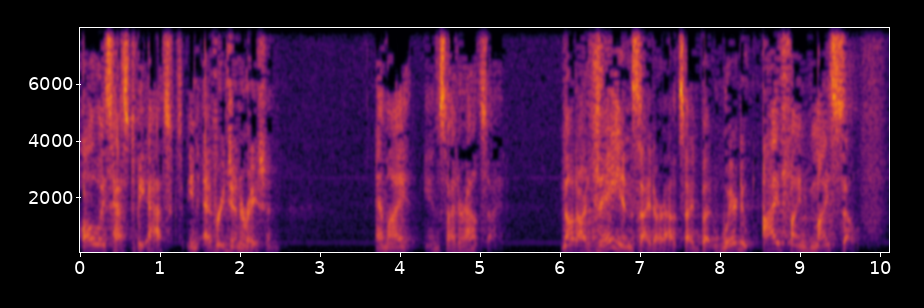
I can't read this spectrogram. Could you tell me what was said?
always has to be asked in every generation Am I inside or outside? Not are they inside or outside, but where do I find myself?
